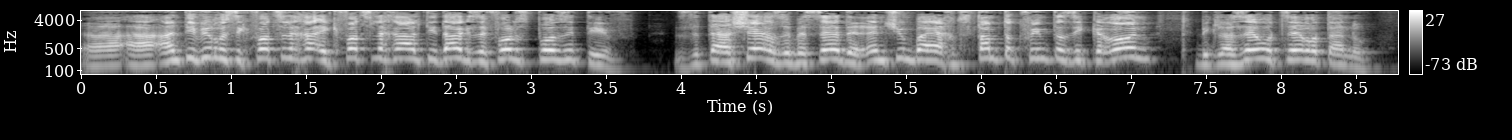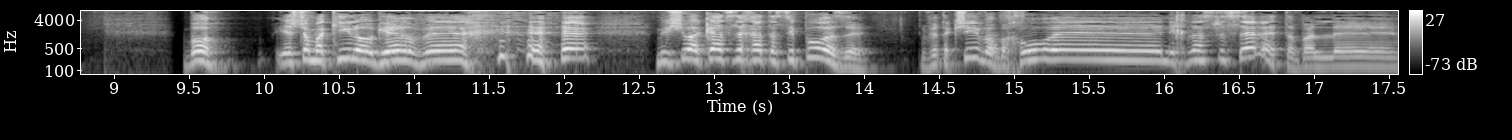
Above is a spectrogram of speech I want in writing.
האנטי וירוס יקפוץ לך, יקפוץ לך, אל תדאג, זה פולס פוזיטיב. זה תאשר, זה בסדר, אין שום בעיה, אנחנו סתם תוקפים את הזיכרון, בגלל זה הוא עוצר אותנו. בוא, יש שם קילוגר ומישהו עקץ לך את הסיפור הזה. ותקשיב, הבחור אה, נכנס לסרט, אבל אה,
